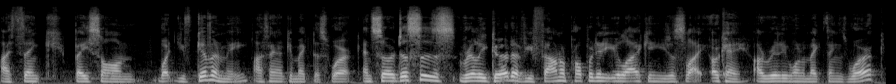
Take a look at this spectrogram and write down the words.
I think based on what you've given me, I think I can make this work. And so this is really good. If you found a property that you like and you're just like, okay, I really want to make things work,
